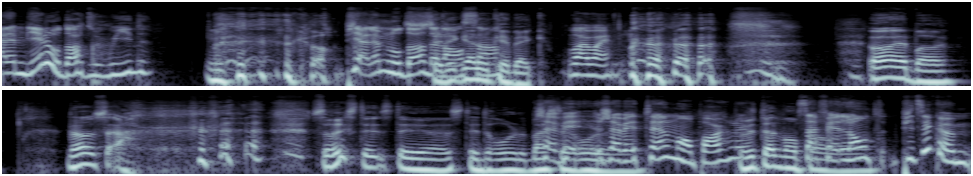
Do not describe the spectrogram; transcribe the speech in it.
Elle aime bien l'odeur du weed, D'accord. puis elle aime l'odeur de C'est légal au l'encens. Québec. Ouais, ouais. Ouais, bah. Non, ça. c'est vrai que c'était- c'était euh, c'était drôle. Bah, c'est J'avais drôle. j'avais tellement peur, là. J'avais tellement Ça peur, fait ouais. longtemps. Puis tu sais, comme.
